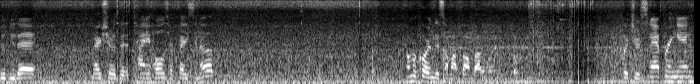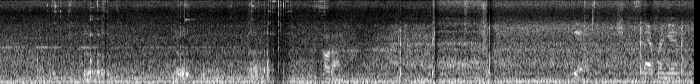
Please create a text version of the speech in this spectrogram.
You'll do that. Make sure the tiny holes are facing up. I'm recording this on my phone by the way. Put your snap ring in. Hold on. Yeah. Snap ring in.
